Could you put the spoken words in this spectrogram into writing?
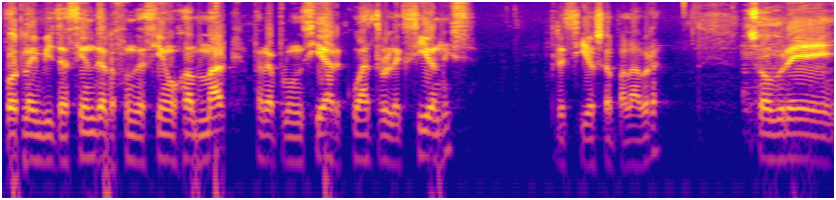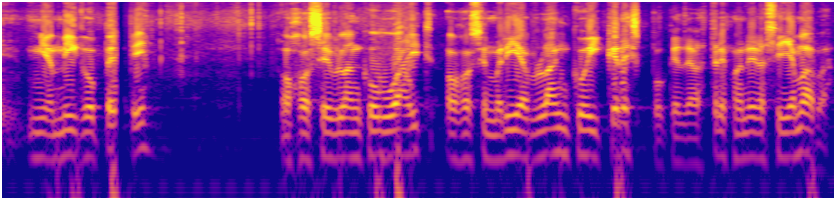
por la invitación de la Fundación Juan Marc para pronunciar cuatro lecciones, preciosa palabra, sobre mi amigo Pepe, o José Blanco White, o José María Blanco y Crespo, que de las tres maneras se llamaba,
